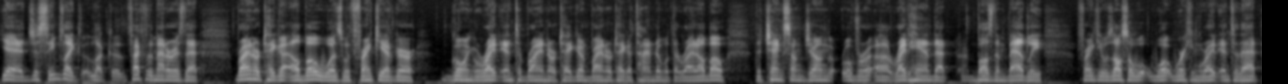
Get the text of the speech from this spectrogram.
Yeah, it just seems like, look, the fact of the matter is that Brian Ortega elbow was with Frankie Edgar going right into Brian Ortega, and Brian Ortega timed him with the right elbow. The Chan Sung Jung over uh, right hand that buzzed him badly. Frankie was also w- w- working right into that.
